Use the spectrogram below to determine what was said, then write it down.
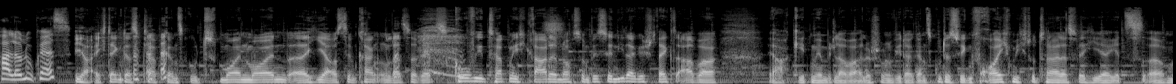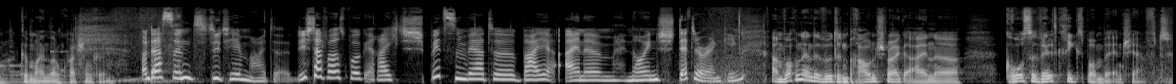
Hallo Lukas. Ja, ich denke, das klappt ganz gut. Moin, moin, äh, hier aus dem Krankenlazarett. Covid hat mich gerade noch so ein bisschen niedergestreckt, aber ja, geht mir mittlerweile schon wieder ganz gut. Deswegen freue ich mich total, dass wir hier jetzt ähm, gemeinsam quatschen können. Und das sind die Themen heute. Die Stadt Wolfsburg erreicht Spitzenwerte bei einem neuen Städteranking. Am Wochenende wird in Braunschweig eine große Weltkriegsbombe entschärft.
